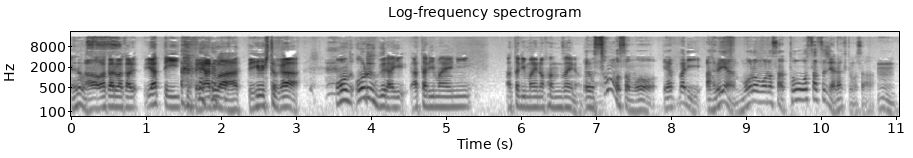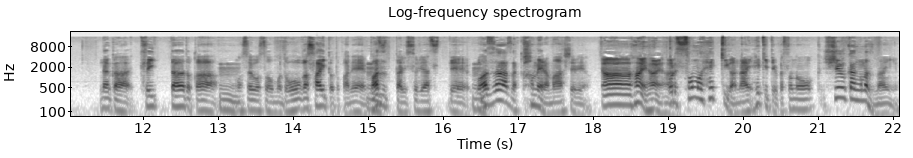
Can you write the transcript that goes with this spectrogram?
えでもああ分かる分かる。やっていいって言ったらやるわっていう人がおおるぐらい当たり前に当たり前の犯罪なんでもそもそもやっぱりあるやん。もろもろさ盗撮じゃなくてもさうん。なんかツイッターとか、うん。もうそれこそもう動画サイトとかでうん。バズったりするやつって、うん。わざわざカメラ回してるやん、ああはいはいはい。これその癖がない癖っていうかその習慣がまずないんよ。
